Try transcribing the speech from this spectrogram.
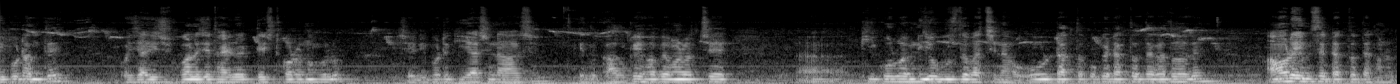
রিপোর্ট আনতে। ওই যে আজকে সকালে যে থাইরয়েড টেস্ট করানো হলো, সেই রিপোর্টে কী আসে না আসে। কিন্তু কালকে হবে আমার হচ্ছে কি করব আমি নিজেও বুঝতে পারছি না। ওর ডাক্তার, ওকে ডাক্তার দেখাতে হবে। আমারও এমসের ডাক্তার দেখানো রয়েছে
